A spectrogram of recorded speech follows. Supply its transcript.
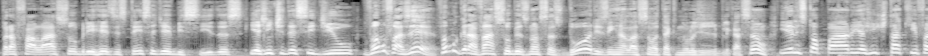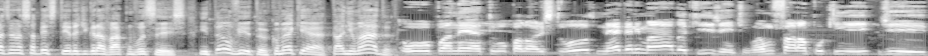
para falar sobre resistência de herbicidas e a gente decidiu, vamos fazer? Vamos gravar sobre as nossas dores em relação à tecnologia de aplicação? E eles toparam e a gente tá aqui fazendo essa besteira de gravar com vocês. Então, Vitor, como é que é? Tá animado? Opa, Neto, opa, Laura, estou mega animado aqui, gente. Vamos falar um pouquinho aí de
